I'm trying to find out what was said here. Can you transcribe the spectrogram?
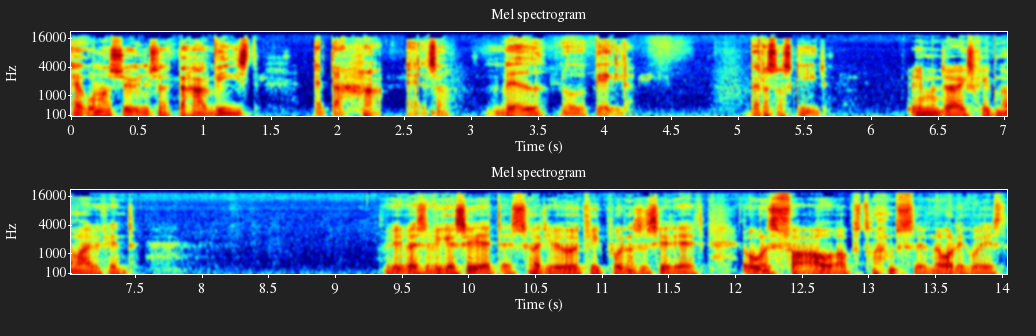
af undersøgelser, der har vist, at der har altså været noget galt, hvad er der så sket? Jamen, der er ikke sket noget meget bekendt. Altså, vi kan se, at, at så har de været ude og kigge på den, og så ser de, at åens farve opstrøms øh, Nordic West,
